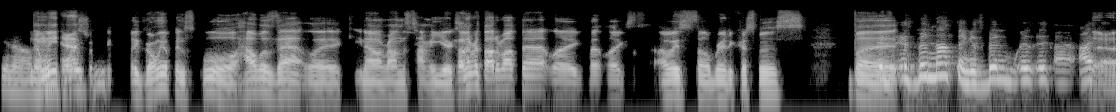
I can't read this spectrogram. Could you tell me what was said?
You know, Let me my boys- ask like growing up in school, how was that like, you know, around this time of year? Because I never thought about that. Like, but like I always celebrated Christmas. But It's, it's been nothing. It's been. It, it, I, I yeah.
